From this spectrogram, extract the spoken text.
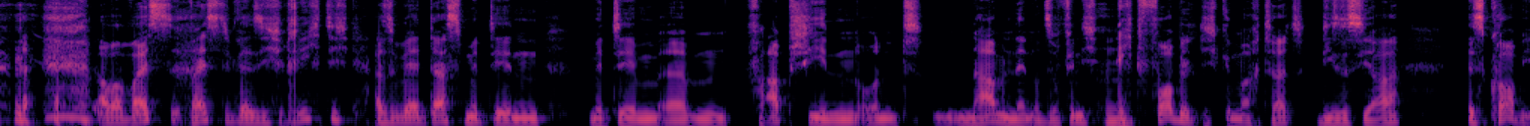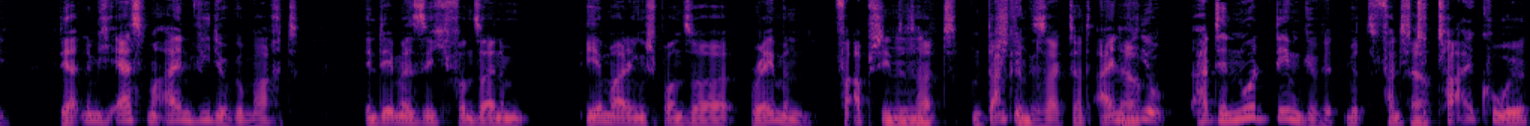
Aber weißt, du, weißt du, wer sich richtig, also wer das mit den, mit dem ähm, Verabschieden und Namen nennen und so, finde ich, hm. echt vorbildlich gemacht hat dieses Jahr, ist Corby. Der hat nämlich erstmal ein Video gemacht, in dem er sich von seinem ehemaligen Sponsor Raymond verabschiedet mhm. hat und Danke Stimmt. gesagt hat. Ein ja. Video hat er nur dem gewidmet, fand ich ja. total cool.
